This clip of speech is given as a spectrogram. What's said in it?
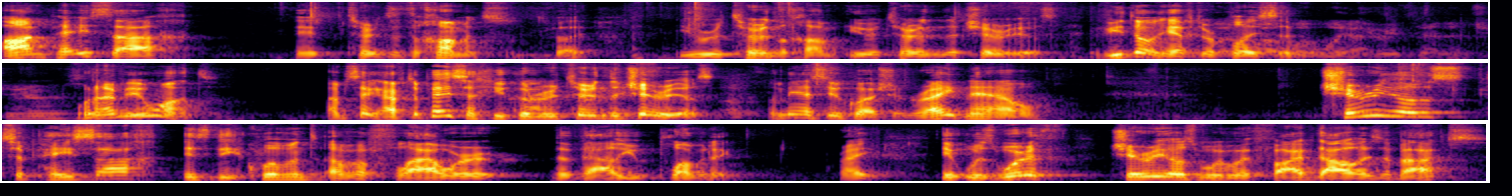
on Pesach, it turns into chametz. You return the cham, you return the Cheerios. If you don't, you have to replace it When when you return the chairs? whenever you want. I'm saying after Pesach, you could return the Cheerios. Let me ask you a question. Right now, Cheerios to Pesach is the equivalent of a flour, the value plummeting, right? It was worth, Cheerios were worth $5 a box,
